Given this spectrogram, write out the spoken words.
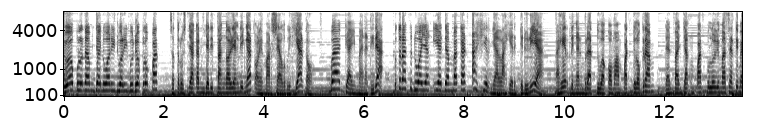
26 Januari 2024 seterusnya akan menjadi tanggal yang diingat oleh Marcel Widianto. Bagaimana tidak, putra kedua yang ia dambakan akhirnya lahir ke dunia. Lahir dengan berat 2,4 kg dan panjang 45 cm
